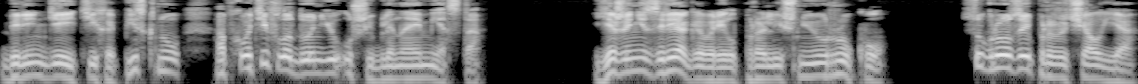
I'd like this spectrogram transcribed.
Берендей тихо пискнул, обхватив ладонью ушибленное место. Я же не зря говорил про лишнюю руку. С угрозой прорычал я.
